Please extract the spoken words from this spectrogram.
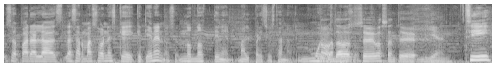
o sea, para las, las armazones que, que tienen, o sea, no, no tienen mal precio, están muy no, buen precio. Se ve bastante bien. Sí,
